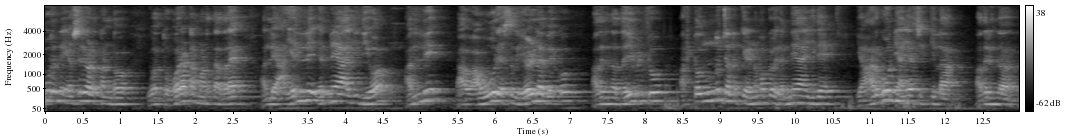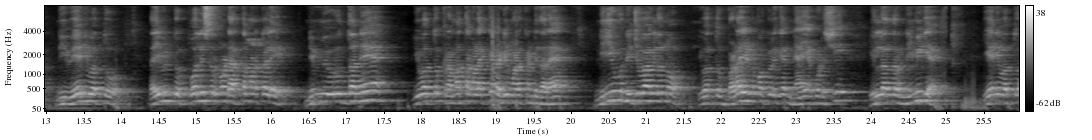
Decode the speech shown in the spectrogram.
ಊರಿನ ಹೆಸರು ಹೇಳ್ಕೊಂಡು ಇವತ್ತು ಹೋರಾಟ ಮಾಡ್ತಾ ಇದ್ದಾರೆ ಅಲ್ಲಿ ಎಲ್ಲಿ ಎಣ್ಣೆ ಆಗಿದೆಯೋ ಅಲ್ಲಿ ಆ ಊರ ಹೆಸರು ಹೇಳಲೇಬೇಕು. ಅದರಿಂದ ದಯವಿಟ್ಟು ಅಷ್ಟೊಂದು ಜನಕ್ಕೆ ಹೆಣ್ಮಕ್ಳಿಗೆ ಅನ್ಯಾಯ ಆಗಿದೆ ಯಾರಿಗೂ ನ್ಯಾಯ ಸಿಕ್ಕಿಲ್ಲ. ಅದರಿಂದ ನೀವೇನಿವತ್ತು ದಯವಿಟ್ಟು ಪೊಲೀಸರು ನೋಡಿ ಅರ್ಥ ಮಾಡ್ಕೊಳ್ಳಿ. ನಿಮ್ಮ ವಿರುದ್ಧನೇ ಇವತ್ತು ಕ್ರಮ ತಗೊಳ್ಳೋಕ್ಕೆ ರೆಡಿ ಮಾಡ್ಕೊಂಡಿದ್ದಾರೆ. ನೀವು ನಿಜವಾಗ್ಲೂ ಇವತ್ತು ಬಡ ಹೆಣ್ಮಕ್ಳಿಗೆ ನ್ಯಾಯ ಕೊಡಿಸಿ, ಇಲ್ಲಂದ್ರೆ ನಿಮಗೆ ಏನಿವತ್ತು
